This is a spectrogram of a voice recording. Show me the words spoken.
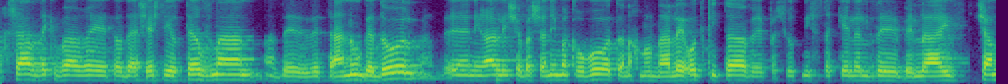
עכשיו זה כבר, אה, אתה יודע, שיש לי יותר זמן, אז זה, זה תענוג גדול, ונראה לי שבשנים הקרובות אנחנו נעלה עוד כיתה ופשוט נסתכל על זה בלייב, שם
